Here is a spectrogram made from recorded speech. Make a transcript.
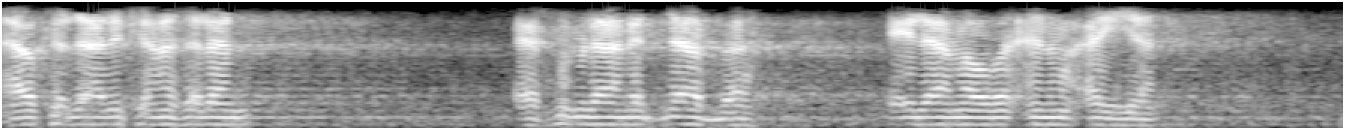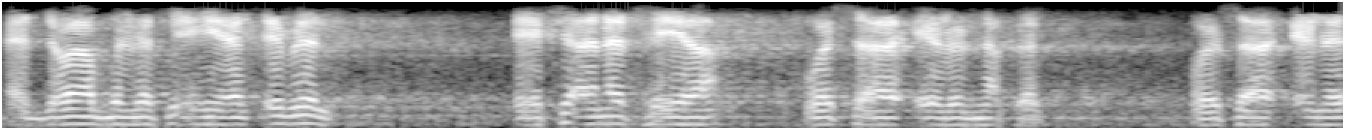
أو كذلك مثلا حملان الدابة إلى موضع معين. الدواب التي هي الإبل كانت هي وسائل النقل وسائل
